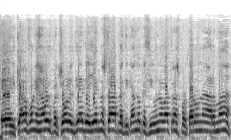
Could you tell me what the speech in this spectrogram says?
el California Highway Patrol el día de ayer nos estaba platicando que si uno va a transportar una arma,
